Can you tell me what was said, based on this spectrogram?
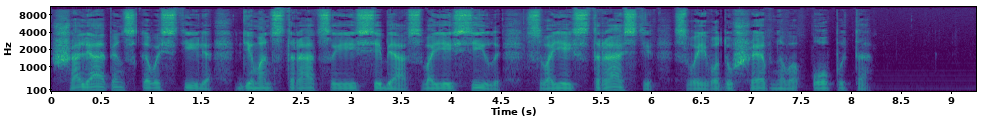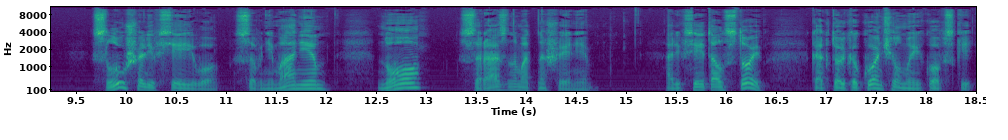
шаляпинского стиля, демонстрацией себя, своей силы, своей страсти, своего душевного опыта. Слушали все его со вниманием, но с разным отношением. Алексей Толстой, как только кончил Маяковский,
